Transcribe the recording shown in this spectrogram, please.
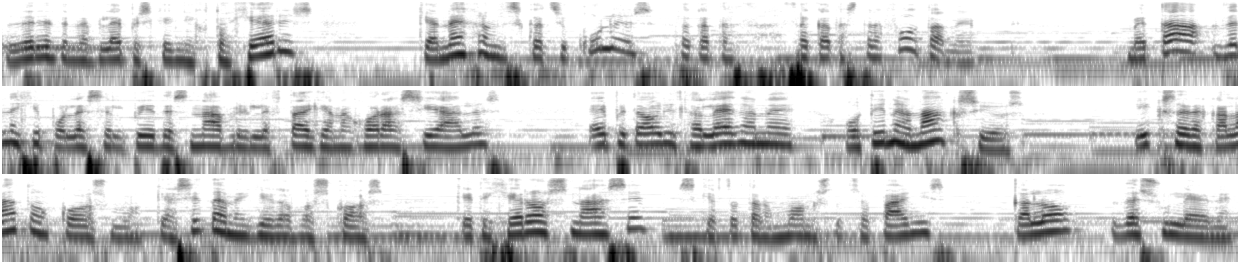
δεν ήταν να βλέπεις και νυχτοχέρι και αν έχανε τις κατσικούλες θα, κατα... θα καταστραφότανε. Μετά δεν έχει πολλές ελπίδες να βρει λεφτά για να αγοράσει άλλες. Έπειτα όλοι θα λέγανε ότι είναι ανάξιος. Ήξερε καλά τον κόσμο και ας ήταν γιδοβοσκό. Και τυχερός να είσαι, σκεφτόταν μόνος του Τσοπάνης, καλό δεν σου λένε.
